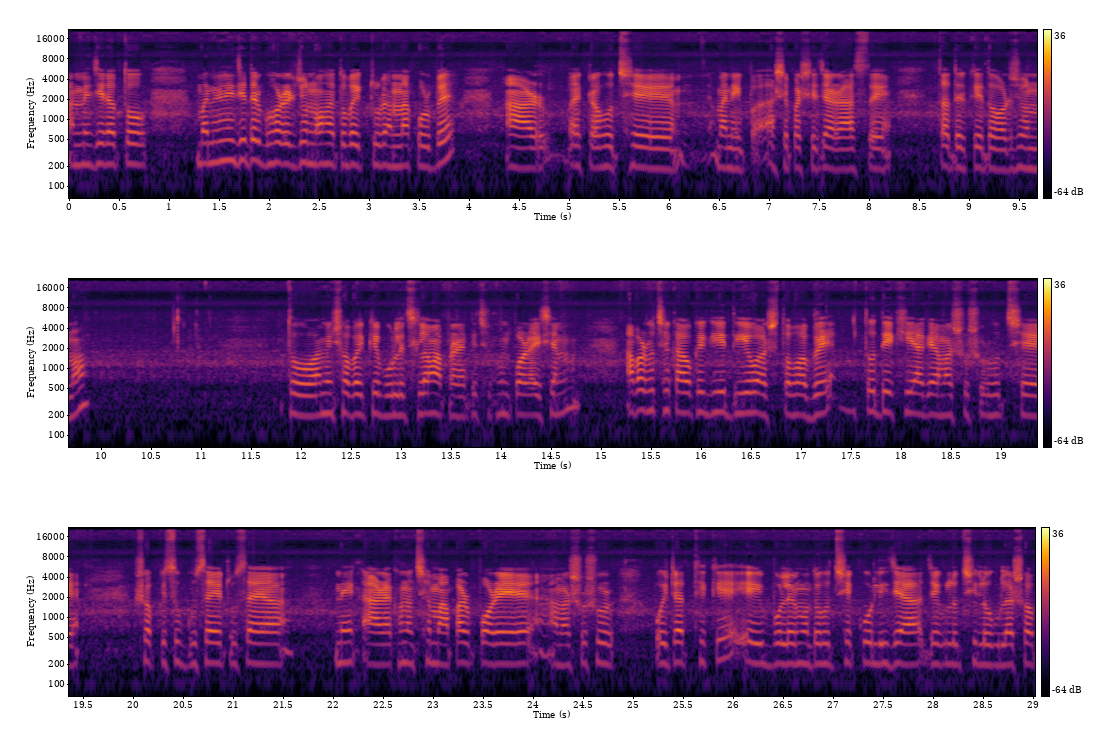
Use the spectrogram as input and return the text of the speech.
আর নিজেরা তো মানে নিজেদের ঘরের জন্য হয়তো বা একটু রান্না করবে। আর একটা হচ্ছে মানে আশেপাশে যারা আছে তাদেরকে দেওয়ার জন্য। তো আমি সবাইকে বলেছিলাম, আপনারা কিছুক্ষণ পর আইসেন। আবার হচ্ছে কাউকে গিয়ে দিয়েও আসতে হবে। তো দেখি আগে আমার শ্বশুর হচ্ছে সব কিছু গুছায় টুসায়া নেক, আর এখন হচ্ছে মাপার পরে আমার শ্বশুর ওইটার থেকে এই বোলের মধ্যে হচ্ছে কলিজা যেগুলো ছিল ওগুলো সব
